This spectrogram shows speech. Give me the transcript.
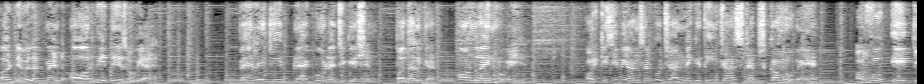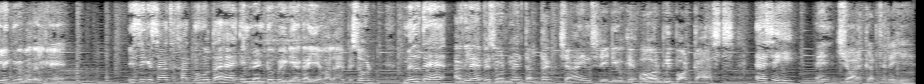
और डेवलपमेंट और भी तेज हो गया है। पहले की ब्लैक बोर्ड एजुकेशन बदल कर ऑनलाइन हो गई है और किसी भी आंसर को जानने के तीन चार स्टेप्स कम हो गए हैं और वो एक क्लिक में बदल गए हैं। इसी के साथ खत्म होता है इन्वेंटोपीडिया का ये वाला एपिसोड। मिलते हैं अगले एपिसोड में, तब तक चाइम्स रेडियो के और भी पॉडकास्ट ऐसे ही एंजॉय करते रहिए।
